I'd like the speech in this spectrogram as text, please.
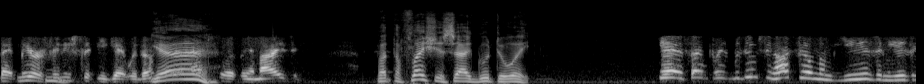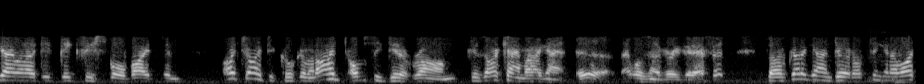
that mirror hmm. finish that you get with them. Yeah. absolutely amazing. But the flesh is so good to eat. Yeah, so it was interesting. I filmed them years and years ago when I did big fish, small boats, and I tried to cook them, and I obviously did it wrong because I came away going, ugh, that wasn't a very good effort. So I've got to go and do it. I was thinking I might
